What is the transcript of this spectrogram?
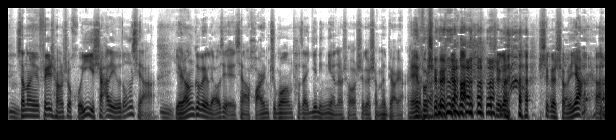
嗯相当于非常是回忆杀的一个东西啊，嗯也让各位了解一下华人之光它在一零年的时候是个什么屌样儿，哎，不是，是个是个什么样啊？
